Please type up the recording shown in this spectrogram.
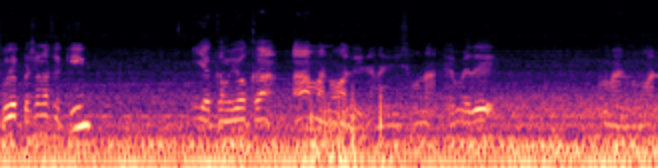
Tú le presionas aquí. Y ya cambió acá a manual. Miren ahí dice una MD manual.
